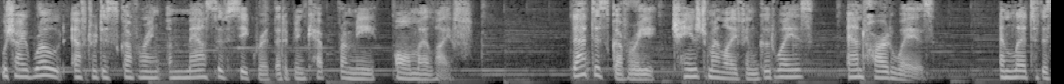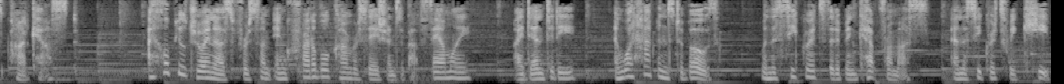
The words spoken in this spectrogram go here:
which I wrote after discovering a massive secret that had been kept from me all my life. That discovery changed my life in good ways and hard ways and led to this podcast. I hope you'll join us for some incredible conversations about family, identity, and what happens to both when the secrets that have been kept from us and the secrets we keep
